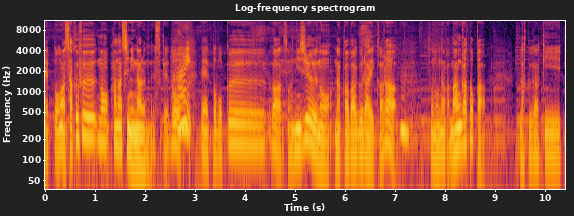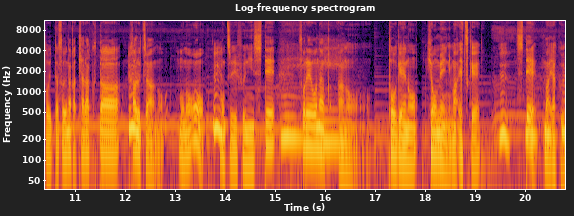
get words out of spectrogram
えっとまあ作風の話になるんですけど、はい。えっと僕はその20の半ばぐらいから、うん。そのなんか漫画とか落書きといったそういうなんかキャラクターカルチャーのものをうん。モチーフにして、それをなんかあの陶芸の表面にまあ絵付けうん。して、うん。まあ、焼くっ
